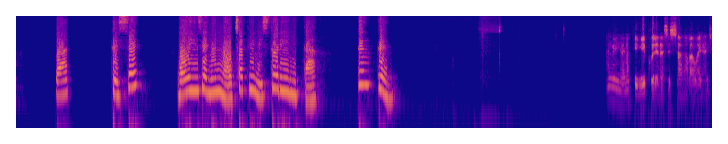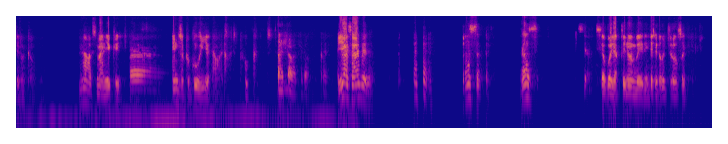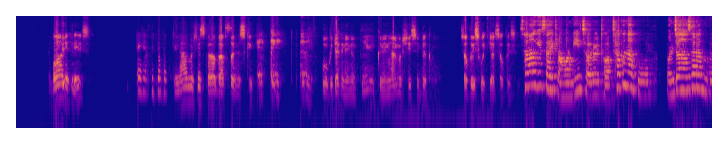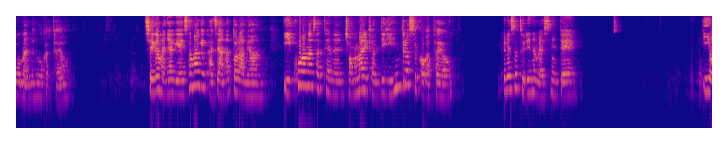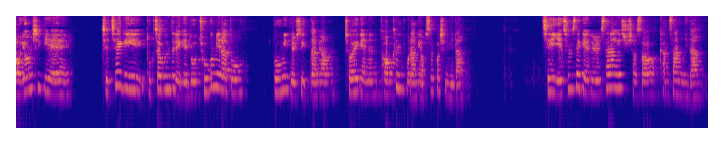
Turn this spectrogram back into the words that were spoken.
What? 글쎄? 뭐 인생은 어차피 미스터리이니까. na na sana. Nakasman ko na wala. Ya sana. Rasa. Rasa. Siya boleh aku nombor ini jadi aku terus. Boleh tulis. Ilhamı şey skara baksanız ki. Bu gıda hani 그는 ilhamı şey sıdık. So please with you, so please. 사막에서의 경험이 저를 더 차분하고 온전한 사람으로 만든 것 같아요. 제가 만약에 사막에 가지 않았더라면 이 코로나 사태는 정말 견디기 힘들었을 것 같아요. 그래서 드리는 말씀인데, 이 어려운 시기에 제 책이 독자분들에게도 조금이라도 도움이 될 수 있다면 저에게는 더 큰 보람이 없을 것입니다. 제 예술 세계를 사랑해 주셔서 감사합니다.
